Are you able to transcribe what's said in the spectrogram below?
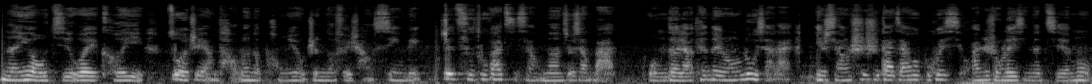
能有几位可以做这样讨论的朋友，真的非常幸运。这次突发奇想呢，就想把我们的聊天内容录下来，也想试试大家会不会喜欢这种类型的节目，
